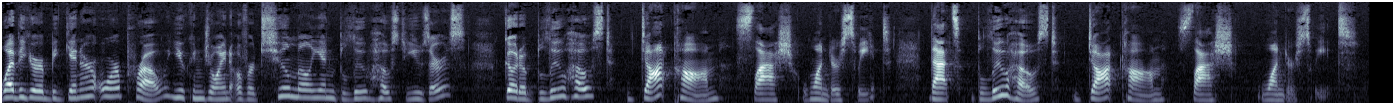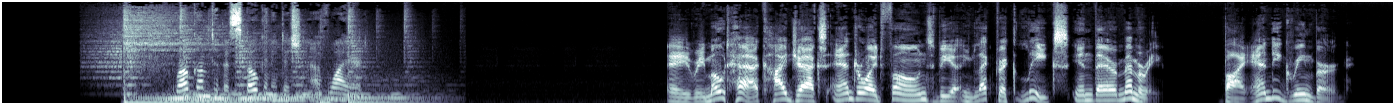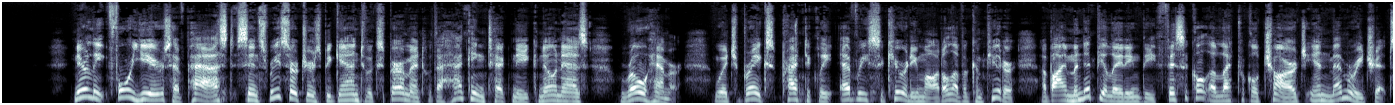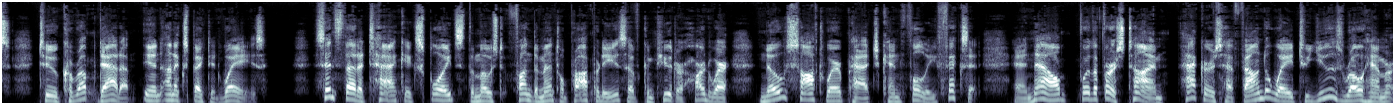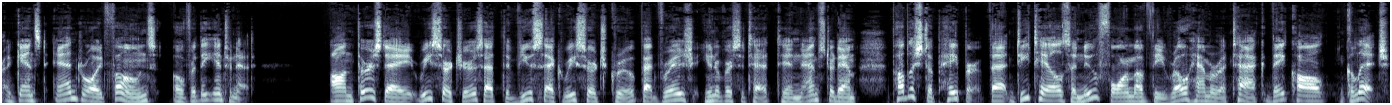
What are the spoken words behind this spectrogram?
Whether you're a beginner or a pro, you can join over 2 million Bluehost users. Go to bluehost.com slash wondersuite. That's bluehost.com slash wondersuite. Welcome to the spoken edition of Wired. A remote hack hijacks Android phones via electric leaks in their memory by Andy Greenberg. Nearly four years have passed since researchers began to experiment with a hacking technique known as rowhammer, which breaks practically every security model of a computer by manipulating the physical electrical charge in memory chips to corrupt data in unexpected ways. Since that attack exploits the most fundamental properties of computer hardware, no software patch can fully fix it. And now, for the first time, hackers have found a way to use Rowhammer against Android phones over the Internet. On Thursday, researchers at the VuSec Research Group at Vrije Universiteit in Amsterdam published a paper that details a new form of the Rowhammer attack they call glitch.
